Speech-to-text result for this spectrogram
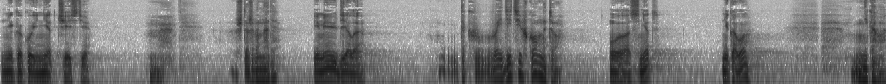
Никакой нет чести. Что же вам надо? Имею дело. Так войдите в комнату. У вас нет никого? Никого.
